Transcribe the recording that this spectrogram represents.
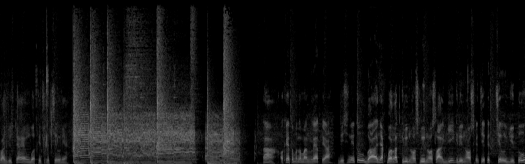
selanjutnya yang buat kecil-kecilnya. Nah, oke okay, teman-teman, lihat ya. Di sini tuh banyak banget greenhouse-greenhouse lagi, greenhouse kecil-kecil gitu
